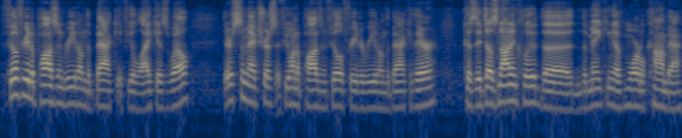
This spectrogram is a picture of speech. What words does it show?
Feel free to pause and read on the back if you like as well. There's some extras if you want to pause and feel free to read on the back there because it does not include the the making of Mortal Kombat.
